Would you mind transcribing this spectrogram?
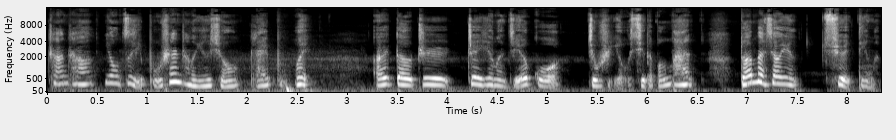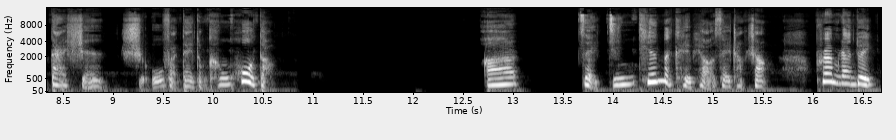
常常用自己不擅长的英雄来补位，而导致这样的结果就是游戏的崩盘。短板效应确定了，大神是无法带动坑货的。而在今天的 KPL 赛场上，Prime 战队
